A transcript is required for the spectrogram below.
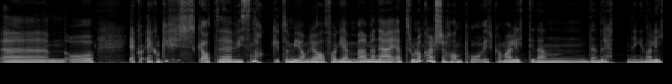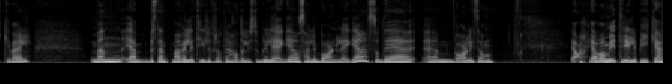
eh, og jeg kan, jeg kan ikke huske at eh, vi snakket så mye om realfag hjemme, men jeg, jeg tror nok kanskje han påvirka meg litt i den, den retningen allikevel. Men jeg bestemte meg veldig tidlig for at jeg hadde lyst til å bli lege, og særlig barnelege. Så det eh, var liksom Ja, jeg var mye trillepike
